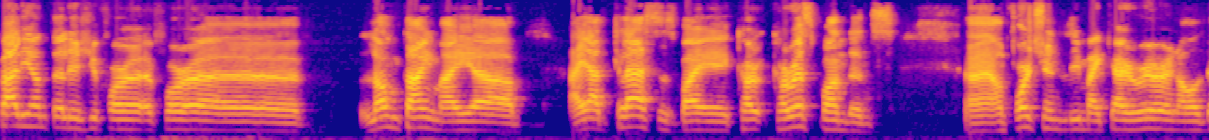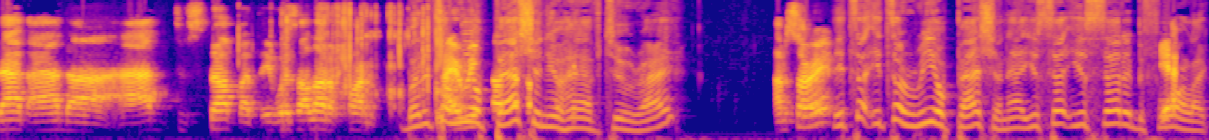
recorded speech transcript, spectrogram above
paleontology for for a long time. I uh, I had classes by cor- correspondence. Uh, unfortunately, my career and all that, I had uh, I had to stop, but it was a lot of fun. But it's I a real passion you have too, right? I'm sorry. It's a it's a real passion. Yeah, you said you said it before. Yeah. Like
